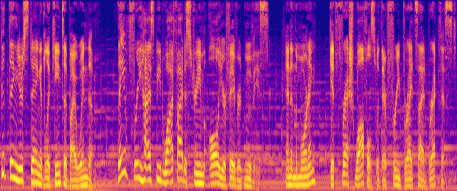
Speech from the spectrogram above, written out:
Good thing you're staying at La Quinta by Wyndham. They have free high speed Wi Fi to stream all your favorite movies. And in the morning, get fresh waffles with their free bright side breakfast.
